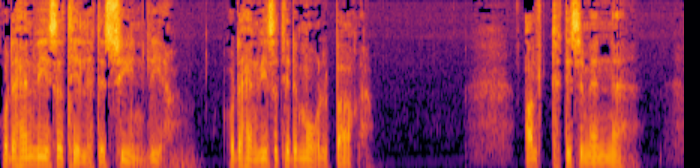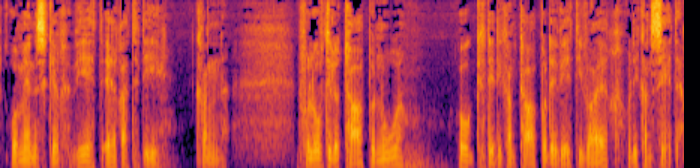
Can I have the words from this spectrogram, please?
Og det henviser til det synlige, og det henviser til det målbare. Alt disse mennene og mennesker vet er at de kan få lov til å ta på noe, og det de kan ta på, det vet de hva er, og de kan se det.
